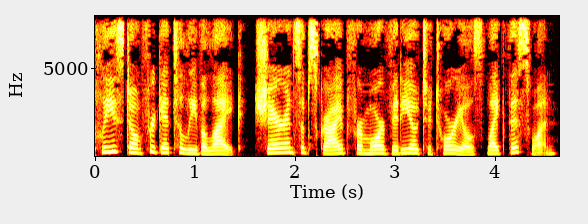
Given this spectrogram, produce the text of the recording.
Please don't forget to leave a like, share and subscribe for more video tutorials like this one.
